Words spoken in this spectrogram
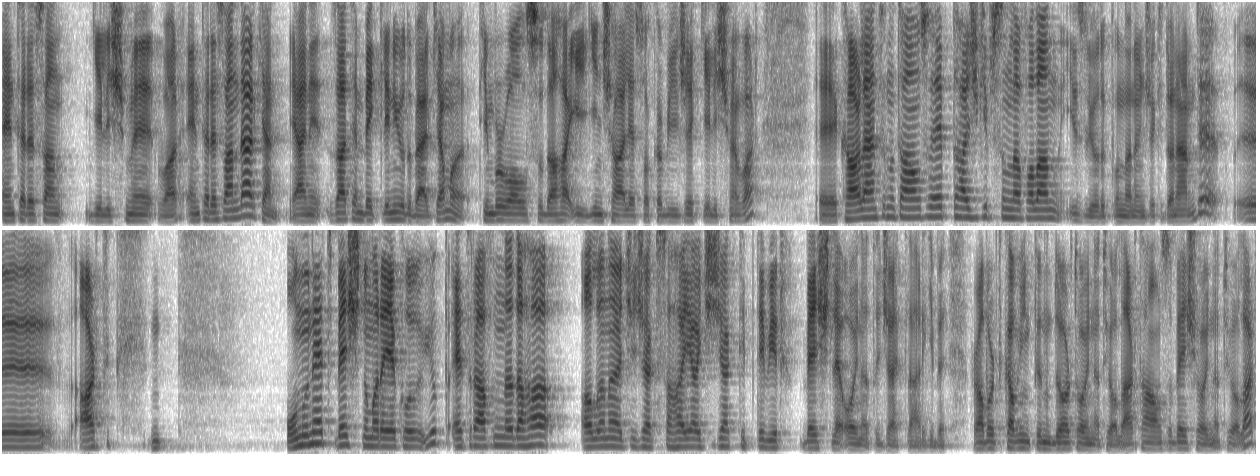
enteresan gelişme var. Enteresan derken yani zaten bekleniyordu belki ama Timberwolves'u daha ilginç hale sokabilecek gelişme var. E, Carl Anthony Towns'u hep Taj Gibson'la falan izliyorduk bundan önceki dönemde. E, artık onu net 5 numaraya koyup etrafında daha alanı açacak, sahayı açacak tipte bir 5 ile oynatacaklar gibi. Robert Covington'ı 4 oynatıyorlar, Towns'u 5 oynatıyorlar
